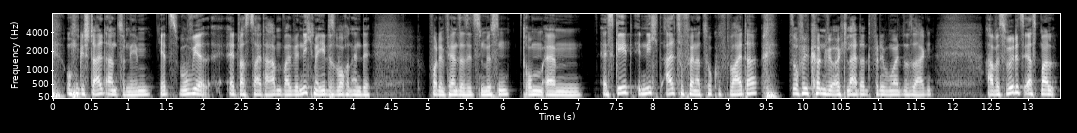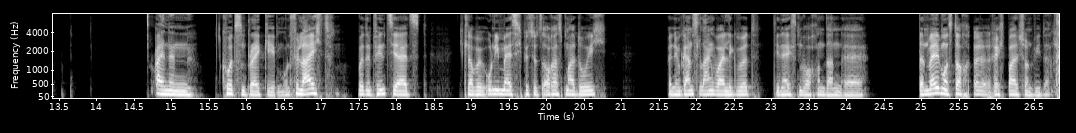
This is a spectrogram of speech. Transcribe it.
um Gestalt anzunehmen. Jetzt, wo wir etwas Zeit haben, weil wir nicht mehr jedes Wochenende vor dem Fernseher sitzen müssen. Drum, ähm, es geht in nicht allzu ferner Zukunft weiter. so viel können wir euch leider für den Moment nur sagen. Aber es wird jetzt erstmal einen kurzen Break geben. Und vielleicht wird dem Finzi ja jetzt, ich glaube, unimäßig bist du jetzt auch erstmal durch. Wenn ihm ganz langweilig wird, die nächsten Wochen, dann, äh, dann melden wir uns doch äh, recht bald schon wieder.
